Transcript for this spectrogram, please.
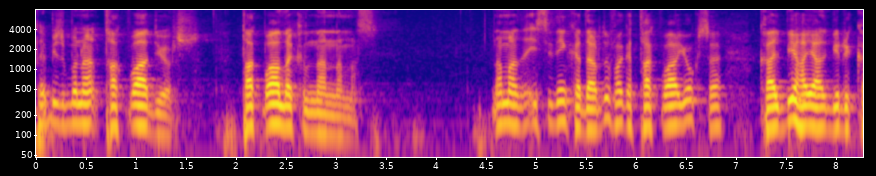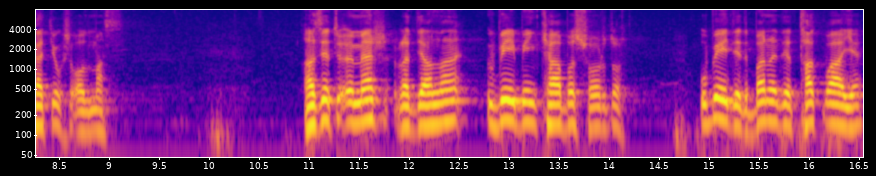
Tabi biz buna takva diyoruz. Takvayla kılınan namaz. Namazda istediğin kadar dur fakat takva yoksa, kalbi hayal bir rikkat yoksa olmaz. Hazreti Ömer radıyallahu anh Übey bin Kâb'a sordu. Ubey dedi bana dedi takvayı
